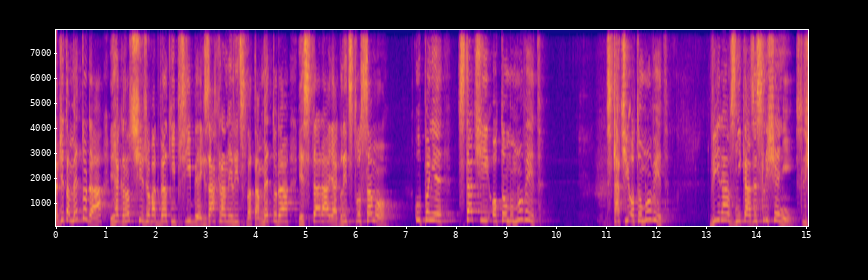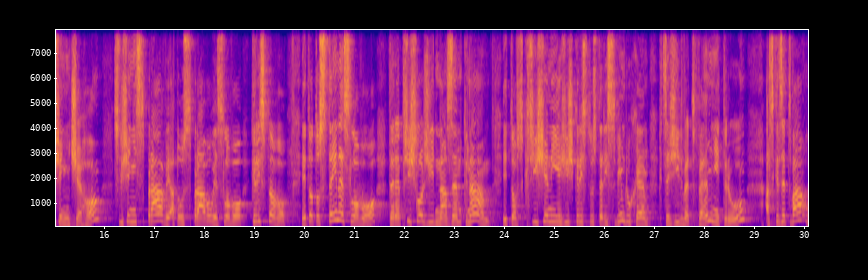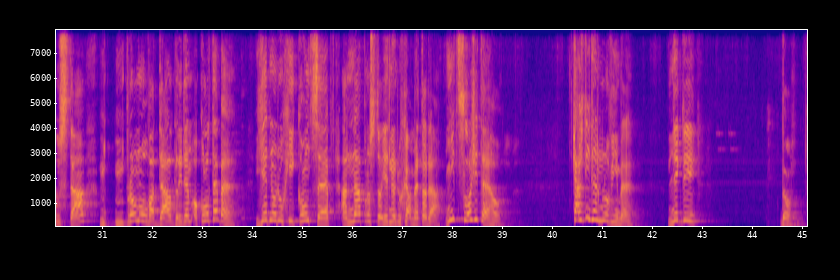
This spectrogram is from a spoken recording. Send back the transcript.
Takže ta metoda, jak rozšiřovat velký příběh záchrany lidstva, ta metoda je stará jak lidstvo samo. Úplně stačí o tom mluvit. Stačí o tom mluvit. Víra vzniká ze slyšení. Slyšení čeho? Slyšení zprávy a tou zprávou je slovo Kristovo. Je to to stejné slovo, které přišlo žít na zem k nám. Je to vzkříšený Ježíš Kristus, který svým duchem chce žít ve tvém nitru a skrze tvá ústa promlouvat dál k lidem okolo tebe. Jednoduchý koncept a naprosto jednoduchá metoda. Nic složitého. Každý den mluvíme. Někdy, no,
